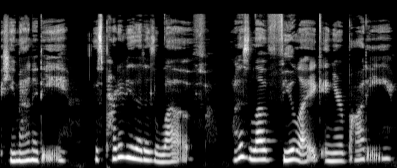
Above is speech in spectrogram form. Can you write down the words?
humanity, this part of you that is love. What does love feel like in your body?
